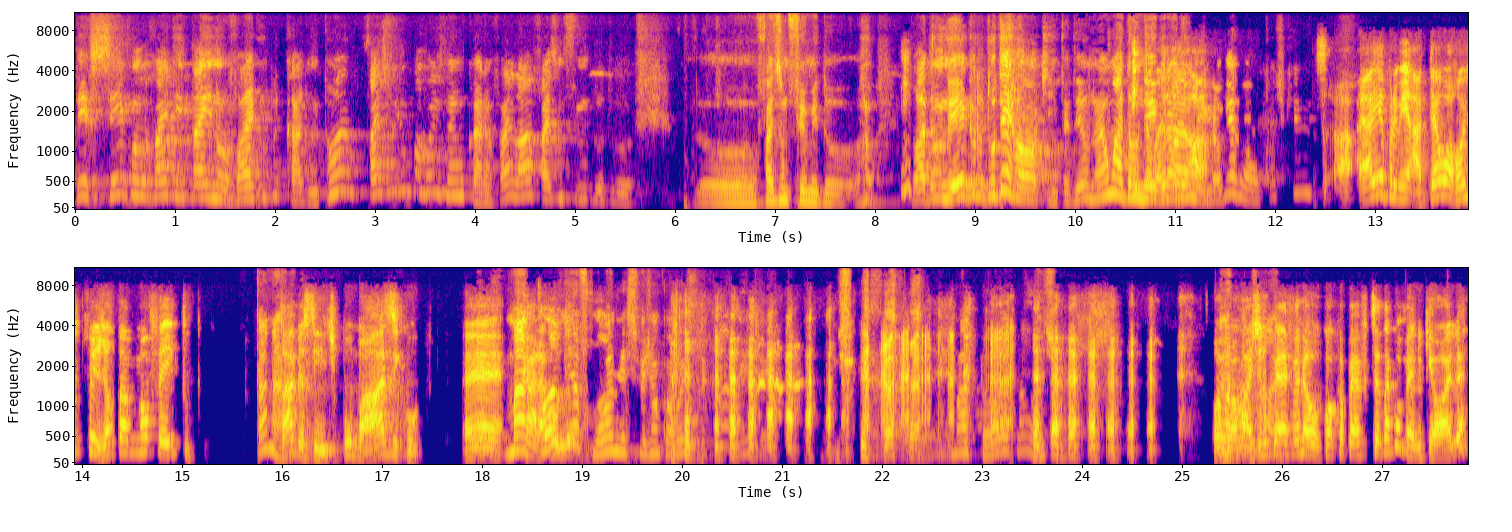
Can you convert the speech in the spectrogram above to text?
Descer quando vai tentar inovar é complicado. Então faz filme com arroz mesmo, cara. Vai lá, faz um filme do, do, do, faz um filme do, do Adão Negro do The Rock, entendeu? Não é um Adão então, Negro, mas, Adão ó, Negro, é o The Rock. Acho que... Aí, pra mim, até o arroz com feijão tá mal feito. Tá nada. Sabe assim, tipo, o básico. É, Matou cara, a minha fome esse feijão com arroz Matou, tá ótimo. Ô, João, imagina o PF, não. Qual que é o PF que você tá comendo? Que olha.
